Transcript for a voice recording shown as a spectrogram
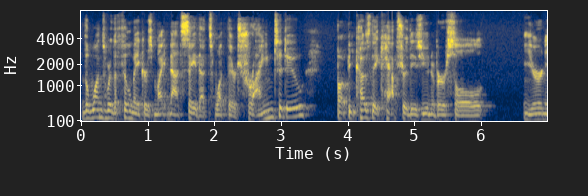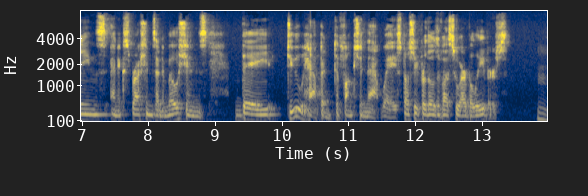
the ones where the filmmakers might not say that's what they're trying to do, but because they capture these universal yearnings and expressions and emotions, they do happen to function that way, especially for those of us who are believers. Hmm.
